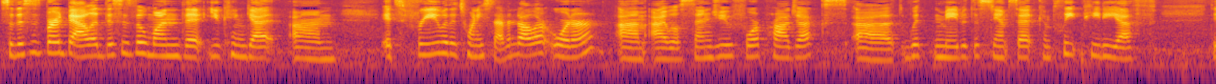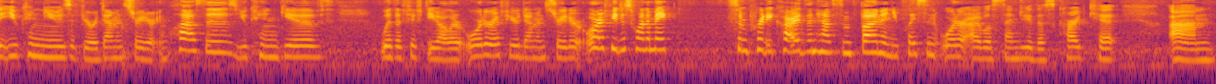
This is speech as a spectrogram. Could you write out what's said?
So this is Bird Ballad. This is the one that you can get. Um, it's free with a $27 order. Um, I will send you four projects uh, with made with the stamp set, complete PDF that you can use if you're a demonstrator in classes. You can give with a $50 order if you're a demonstrator, or if you just want to make some pretty cards and have some fun and you place an order, I will send you this card kit. Um,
